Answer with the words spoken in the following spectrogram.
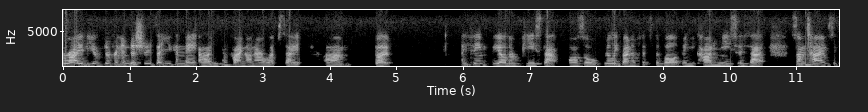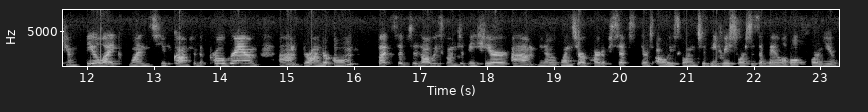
variety of different industries that you can uh, you can find on our website. Um, but I think the other piece that also really benefits developing economies is that sometimes it can feel like once you've gone through the program, um, you're on your own. But CIPS is always going to be here. Um, you know, once you're a part of CIPS, there's always going to be resources available for you,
